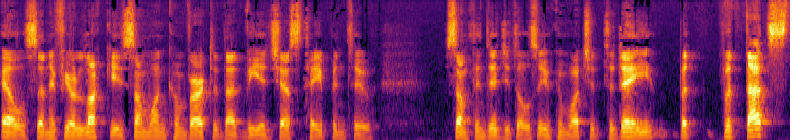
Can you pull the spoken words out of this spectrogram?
else. And if you're lucky someone converted that VHS tape into something digital so you can watch it today. But but that's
